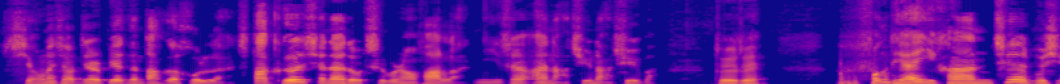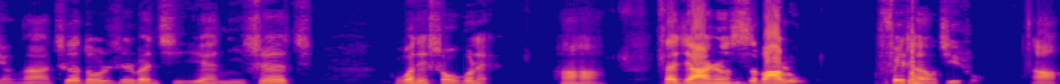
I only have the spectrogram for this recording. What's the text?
行了，小弟儿别跟大哥混了，大哥现在都吃不上饭了，你这爱哪去哪去吧，对不对？丰田一看这不行啊，这都是日本企业，你这我得收过来，哈哈。再加上斯巴鲁非常有技术啊，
